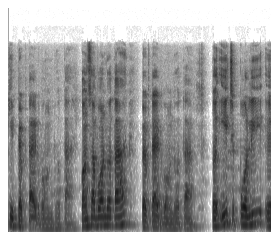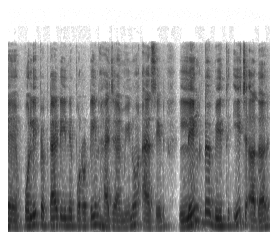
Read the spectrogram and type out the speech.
कि पेप्टाइड बॉन्ड होता है। कौन सा बॉन्ड होता है? पेप्टाइड बॉन्ड होता है। तो each poly polypeptide in a protein has amino acid linked with each other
